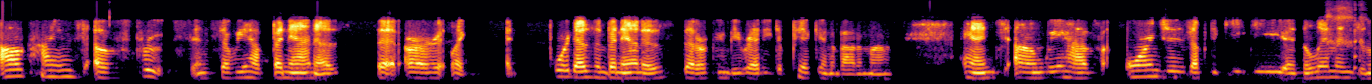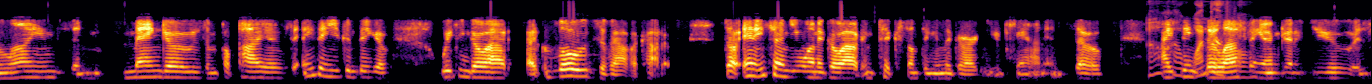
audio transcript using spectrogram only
all kinds of fruits, and so we have bananas that are like four dozen bananas that are going to be ready to pick in about a month. And um, we have oranges up to Gigi and lemons and limes and mangoes and papayas, anything you can think of. We can go out at loads of avocados. So anytime you want to go out and pick something in the garden, you can. And so oh, I think wonderful. the last thing I'm going to do is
